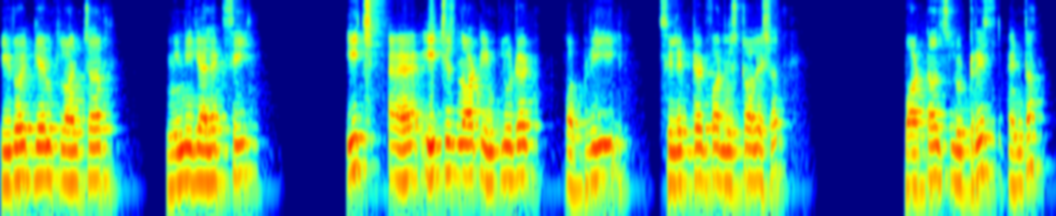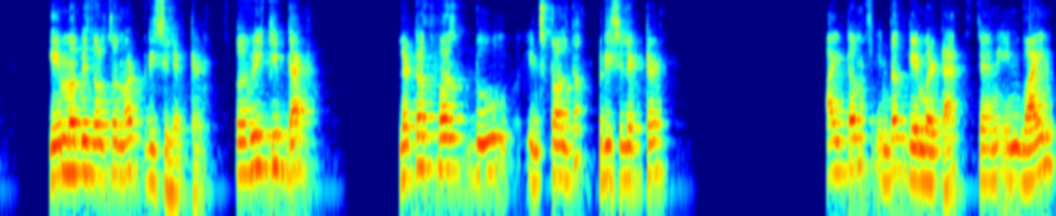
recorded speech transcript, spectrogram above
Heroic Games Launcher, Mini Galaxy. Each uh, each is not included or pre-selected for installation. Bottles, Lutris, and the Game Hub is also not pre-selected. So we'll keep that let us first do install the pre-selected items in the gamer tab then in wine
